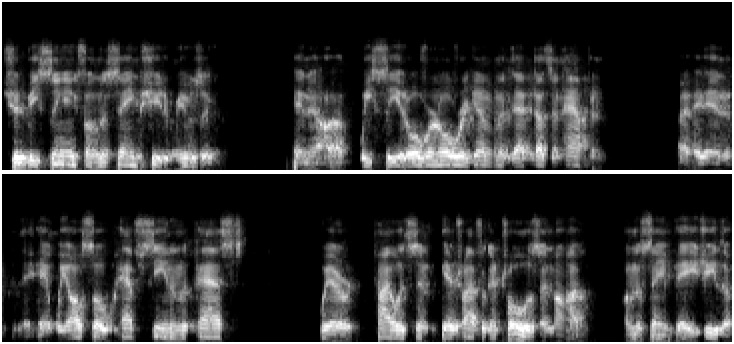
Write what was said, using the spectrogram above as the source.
should be singing from the same sheet of music. And uh, we see it over and over again that that doesn't happen. And, and we also have seen in the past where pilots and air traffic controllers are not on the same page either.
